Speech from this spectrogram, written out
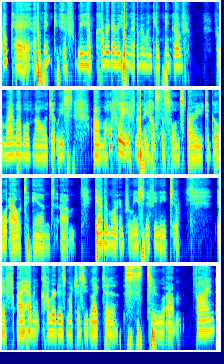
Okay, I think if we have covered everything that everyone can think of for my level of knowledge at least, um, hopefully if nothing else this will inspire you to go out and um, gather more information if you need to. If I haven't covered as much as you'd like to, to um, find,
